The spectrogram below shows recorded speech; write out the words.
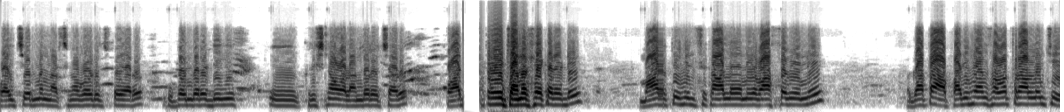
వైస్ చైర్మన్ నరసింహగౌడ్ వచ్చిపోయారు. ఉపేందర్ రెడ్డి కృష్ణ వాళ్ళందరూ వచ్చారు. వాటితో చంద్రశేఖర్ రెడ్డి మారుతి హిల్స్ కాలనీ అనే వాస్తవ్యాన్ని గత పదిహేను సంవత్సరాల నుంచి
